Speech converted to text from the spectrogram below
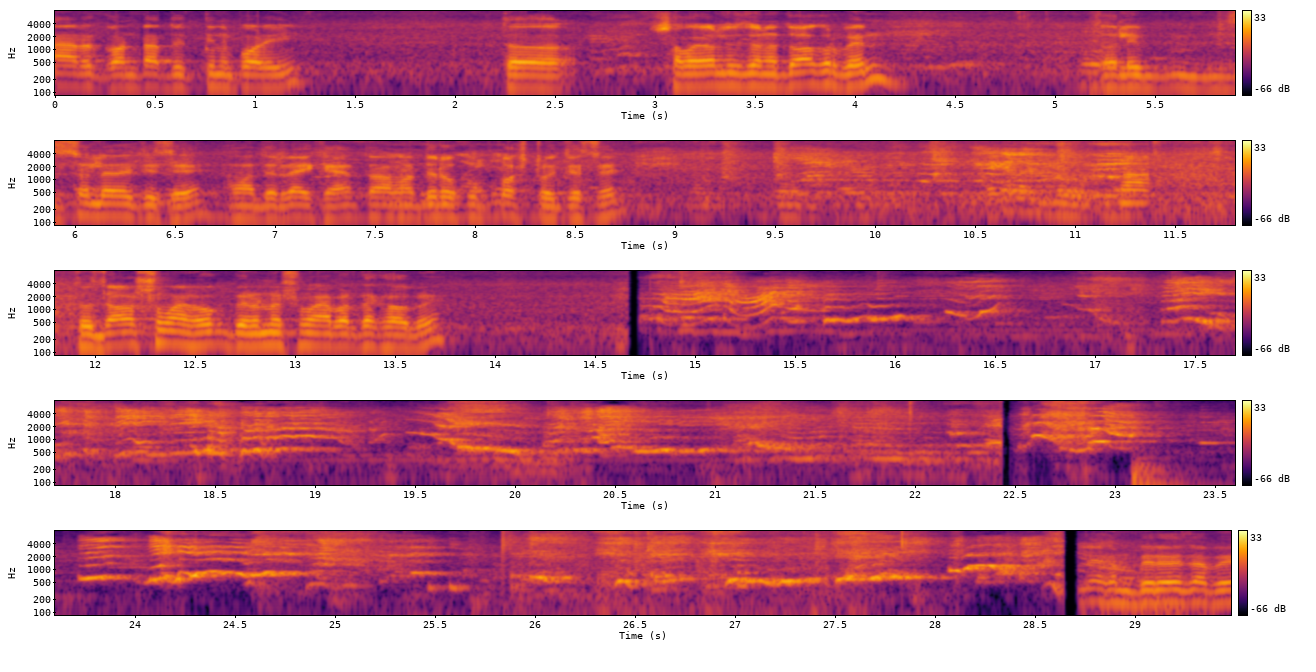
আর ঘণ্টা দুই তিন পরেই। তো সবাই হলির জন্য দোয়া করবেন। চলে চলে যাইতেছে আমাদের রাইখা, তো আমাদেরও খুব কষ্ট হইতেছে। তো যাওয়ার সময় হোক, বেরোনোর সময় আবার দেখা হবে। এখন বেরোয় যাবে,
